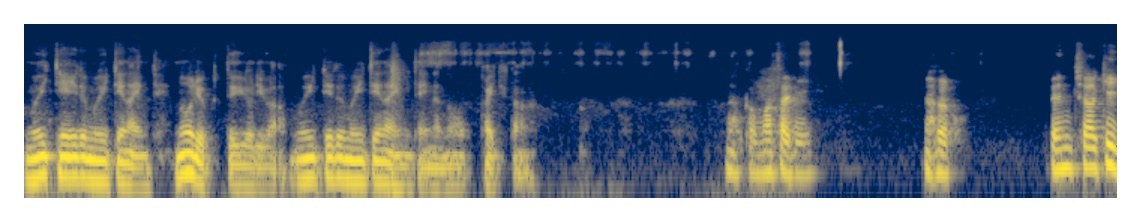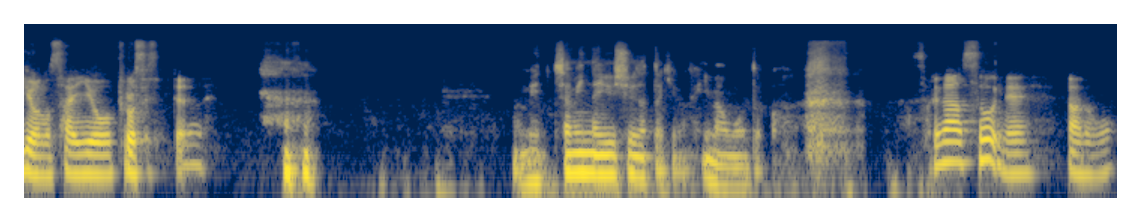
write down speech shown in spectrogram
向いている、向いてないみたいな、能力というよりは、向いてる、向いてないみたいなのを書いてたな。なんかまさに、なんだろう、ベンチャー企業の採用プロセスみたいなね。めっちゃみんな優秀だったけどね、今思うと。それがすごいね、あの、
